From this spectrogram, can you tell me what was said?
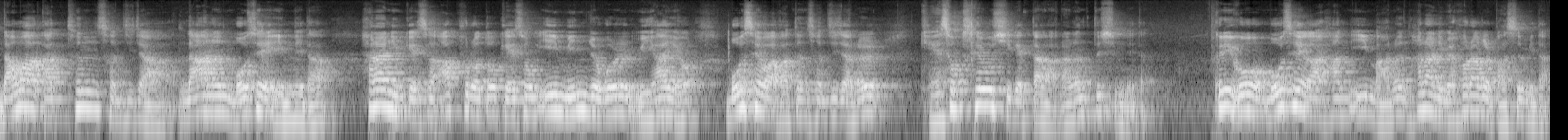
나와 같은 선지자 나는 모세입니다. 하나님께서 앞으로도 계속 이 민족을 위하여 모세와 같은 선지자를 계속 세우시겠다라는 뜻입니다. 그리고 모세가 한 이 말은 하나님의 허락을 받습니다.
